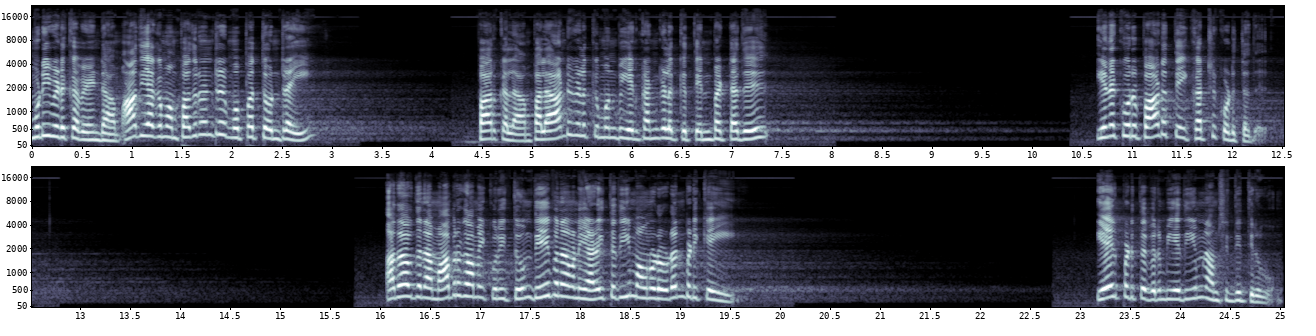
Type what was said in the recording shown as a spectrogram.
முடிவெடுக்க வேண்டாம். ஆதியாகமம் பதினொன்று முப்பத்தொன்றை பார்க்கலாம். பல ஆண்டுகளுக்கு முன்பு என் கண்களுக்கு தென்பட்டது எனக்கு ஒரு பாடத்தை கற்றுக் கொடுத்தது. அதாவது நாம் ஆபிரகாமை குறித்தும் தேவன் அவனை அழைத்ததையும் அவனோட உடன்படிக்கை ஏற்படுத்த விரும்பியதையும் நாம் சிந்தித்திருவோம்.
